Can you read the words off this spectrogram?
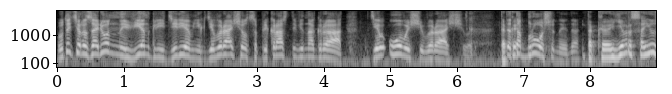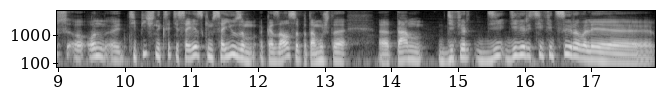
Вот эти разоренные в Венгрии деревни, где выращивался прекрасный виноград, где овощи выращивали. Так, это брошенные, да. Так э, Евросоюз, он э, типичный, кстати, Советским Союзом оказался, потому что э, там дифер, ди, диверсифицировали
